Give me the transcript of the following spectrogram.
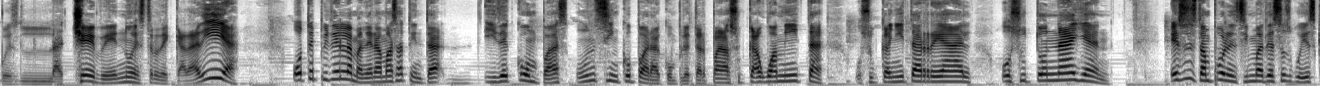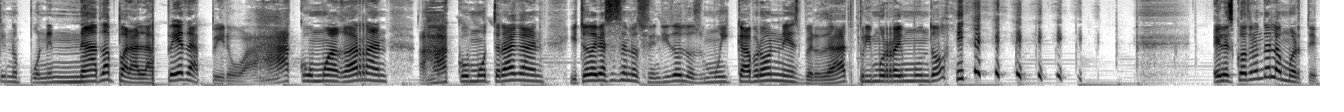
pues la cheve nuestra de cada día. O te piden la manera más atenta y de compas un 5 para completar para su caguamita, o su cañita real, o su tonayan. Esos están por encima de esos güeyes que no ponen nada para la peda, pero ah, cómo agarran, ah, cómo tragan. Y todavía se hacen los fendidos los muy cabrones, ¿verdad, primo Raimundo? El Escuadrón de la Muerte,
